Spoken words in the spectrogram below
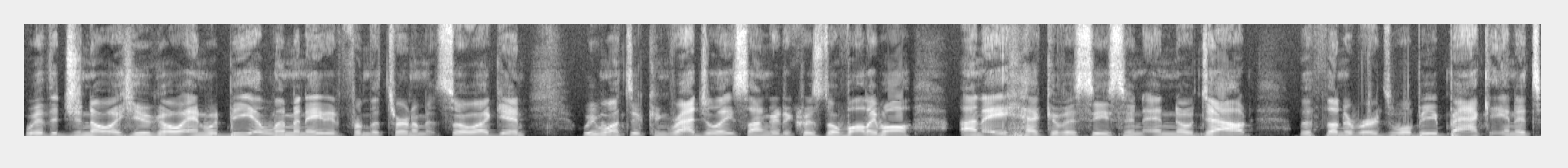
with Genoa Hugo and would be eliminated from the tournament. So, again, we want to congratulate Sangre de Cristo Volleyball on a heck of a season, and no doubt the Thunderbirds will be back in it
